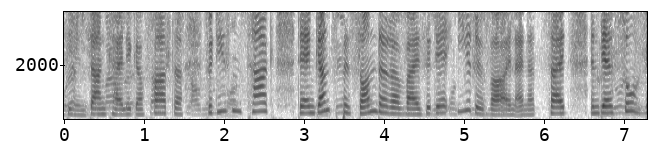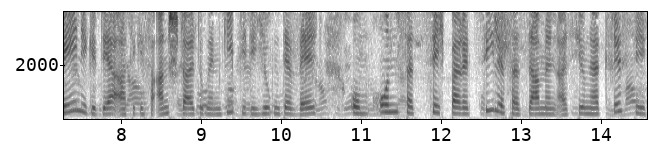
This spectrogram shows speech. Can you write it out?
Vielen Dank, heiliger Vater, für diesen Tag, der in ganz besonderer Weise der Ihre war, in einer Zeit, in der es so wenige derartige Veranstaltungen gibt, die die Jugend der Welt um unverzichtbare Ziele versammeln als Jünger Christi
